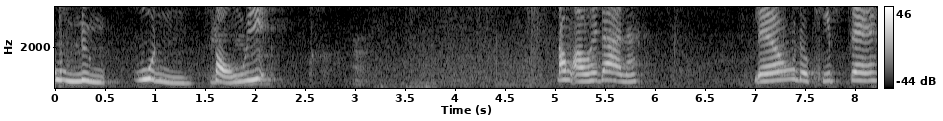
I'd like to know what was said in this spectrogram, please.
อุ่นหนึ่งอุ่นสองวิ ต้องเอาให้ได้นะ แล้วเดี๋ยวคลิปแจ้ง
